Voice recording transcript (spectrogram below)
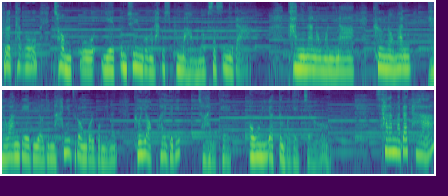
그렇다고 젊고 예쁜 주인공을 하고 싶은 마음은 없었습니다. 강인한 어머니나 근엄한 대왕 대비 역이 많이 들어온 걸 보면은 그 역할들이 저한테 어울렸던 거겠죠. 사람마다 다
